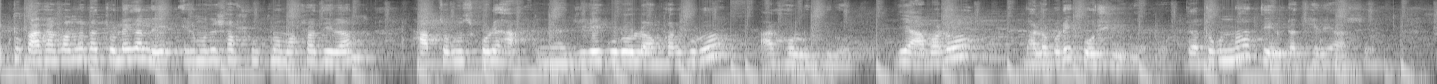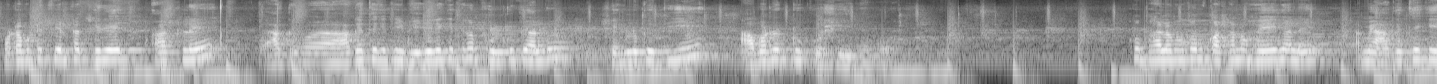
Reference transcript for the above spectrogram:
একটু কাঁচা গন্ধটা চলে গেলে এর মধ্যে সব শুকনো মশলা দিলাম, হাফ চামচ করে জিরে গুঁড়ো, লঙ্কার গুঁড়ো আর হলুদ গুঁড়ো দিয়ে আবারও ভালো করে কষিয়ে নেব, যতক্ষণ না তেলটা ছেড়ে আসে। মোটামুটি তেলটা ছেড়ে আসলে আগে থেকে যে ভেজে রেখেছিলাম ফুলকপি, আলু, সেগুলোকে দিয়ে আবারও একটু কষিয়ে নেব। খুব ভালো মতন কষানো হয়ে গেলে আমি আগে থেকে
